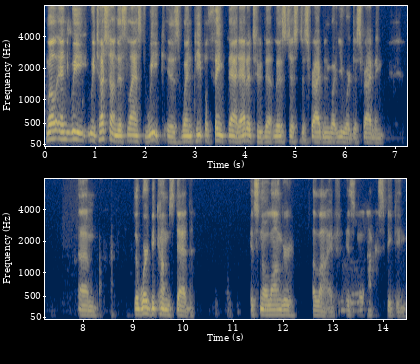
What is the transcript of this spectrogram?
Well, and we we touched on this last week is when people think that attitude that Liz just described and what you were describing, um, the word becomes dead. It's no longer alive. It's no longer speaking.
